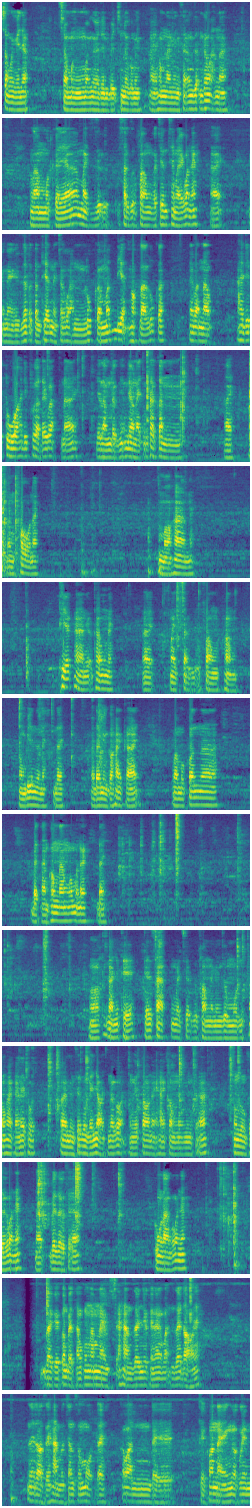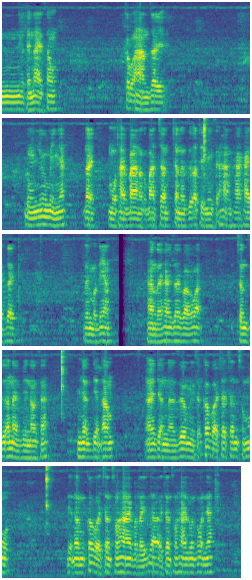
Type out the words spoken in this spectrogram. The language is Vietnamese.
Chào mọi người nha Chào mừng mọi người đến với channel của mình. À, Hôm nay mình sẽ hướng dẫn các bạn là Làm một cái mạch dự sạc dự phòng ở trên xe máy các bạn nhé. Đấy. Cái này rất là cần thiết để cho các bạn lúc uh, mất điện hoặc là lúc ờ, uh, hai bạn nào hay đi tour hay đi phượt đấy các bạn. Đấy Để làm được những điều này chúng ta cần Đây đồng hồ này Mỏ hàn này Thiết hàn nhựa thông này. Đấy mạch sạc dự phòng hỏng hỏng pin rồi này. Đây. Ở đây mình có hai cái. Và một con uh, 7805 các bạn ơi? Đây. Đó tức là như thế. Cái sạc mà sạc dự phòng này mình dùng một trong hai cái này thôi. Đây mình sẽ dùng cái nhỏ cho nó gọn. Còn cái to này hai phòng này mình sẽ không dùng tới các bạn nhé. Đấy bây giờ sẽ cùng làm các bạn nhé. Đây cái con 7805 này sẽ hàn dây như thế này các bạn dây đỏ nhé. Đây là giới hạn 100 số 1 đây. Các bạn để cái con này ngược lên như thế này xong. Các bạn hàn dây. Đúng như mình nhé. Đây một hai ba là có 3 chân. Chân ở giữa thì mình sẽ hàn hai hai dây. Dây một đen. Hàn lấy 2 dây vào các bạn. Chân giữa này vì nó sẽ nhận điện âm. Đấy, điện là dương mình sẽ cấp vào cho chân số 1 điện âm cấp vào chân số 2 và lấy ra ở chân số 2 luôn các bạn nhé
